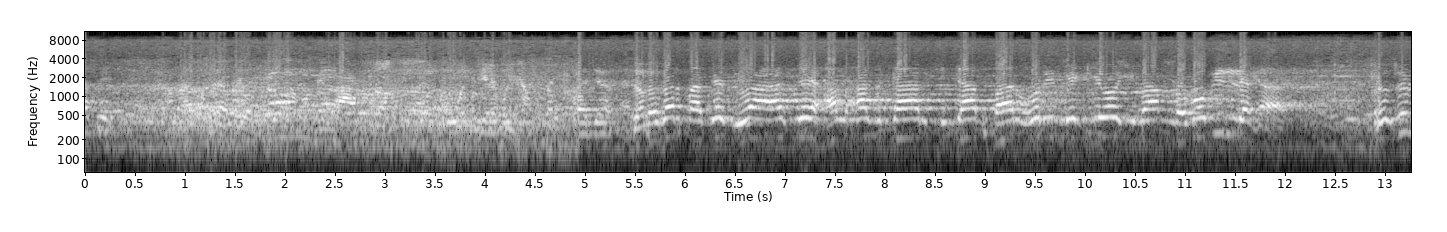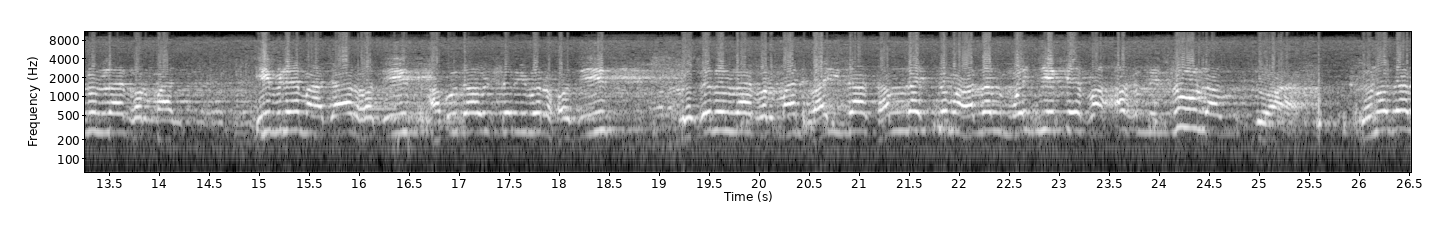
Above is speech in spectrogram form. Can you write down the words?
আছে। জনগর মাঝে দোয়া আছে, আল আজকার কিতাব বার হরি দেখিও ইমাম নববীর লেখা। রসুল্লাহ ফরমান ইবনে মাজার হদিস, আবু দাউদ শরীফের হদিস রসুল্লাহ ফরমান ভাইজা সাল্লাইতুম আলাল মইয়িতে ফা আখলিসু জনজার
